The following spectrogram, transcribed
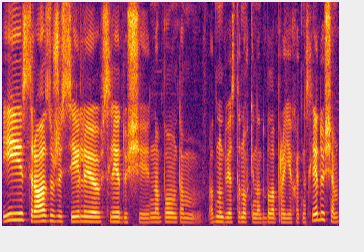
и сразу же сели в следующий. Нам, по-моему, там одну-две остановки надо было проехать на следующем.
